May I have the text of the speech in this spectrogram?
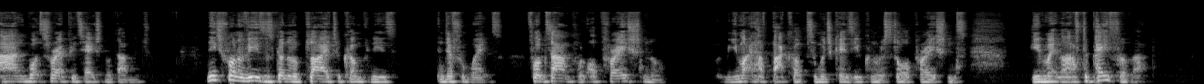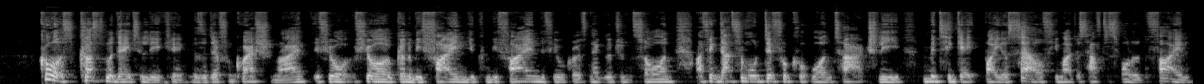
and what's reputational damage? And each one of these is going to apply to companies in different ways. For example, operational. You might have backups, in which case you can restore operations. You might not have to pay for that course, customer data leaking is a different question, right? If you're if you're going to be fined, you can be fined. If you're gross negligent, and so on. I think that's a more difficult one to actually mitigate by yourself. You might just have to swallow the fine.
